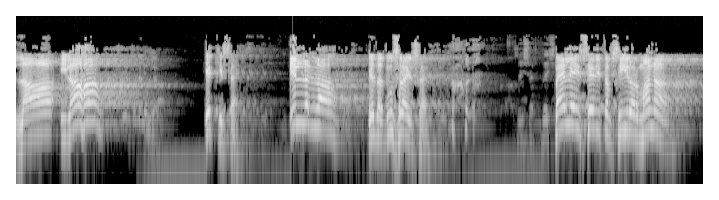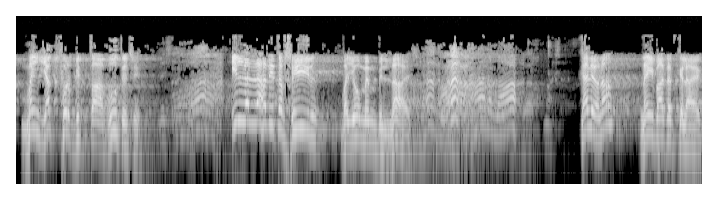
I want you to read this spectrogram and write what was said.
لا الہ ایک حصہ ہے۔ اللہ یہ دوسرا حصہ ہے۔ پہلے حصے دی تفسیر اور مانا میں یکفر بتا گوت اللہ دی تفسیر ویو مم بلا کہ ہو نا نئی عبادت کے لائق۔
